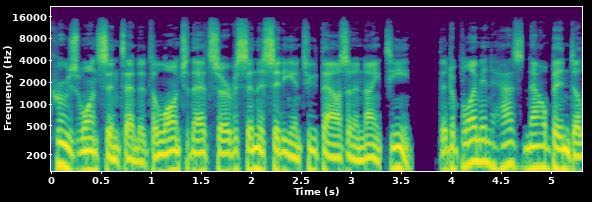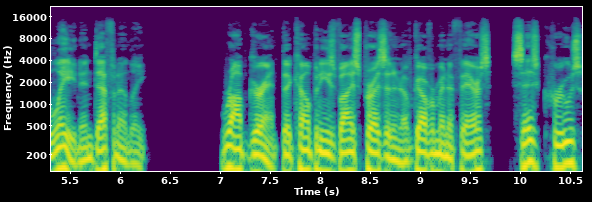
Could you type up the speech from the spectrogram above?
Cruise once intended to launch that service in the city in 2019. The deployment has now been delayed indefinitely. Rob Grant, the company's vice president of government affairs, says Cruise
